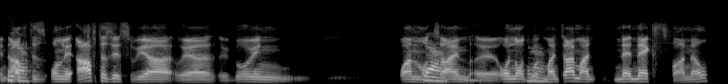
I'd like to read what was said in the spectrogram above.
And yeah. after only after this, we are we are going one more yeah. time uh, or not one time on the next funnel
